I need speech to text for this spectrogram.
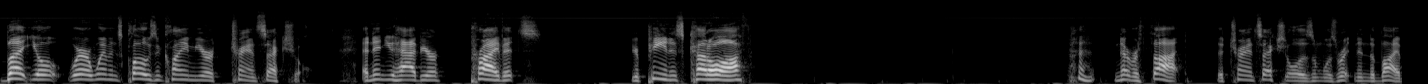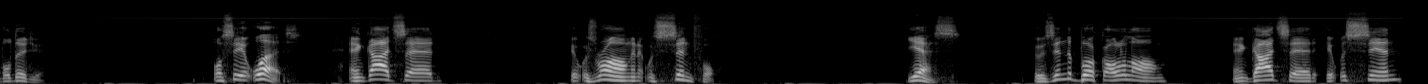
but you'll wear women's clothes and claim you're transsexual. And then you have your privates, your penis cut off. Never thought that transsexualism was written in the Bible, did you? Well, see, it was. And God said it was wrong and it was sinful. Yes, it was in the book all along, and God said it was sin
